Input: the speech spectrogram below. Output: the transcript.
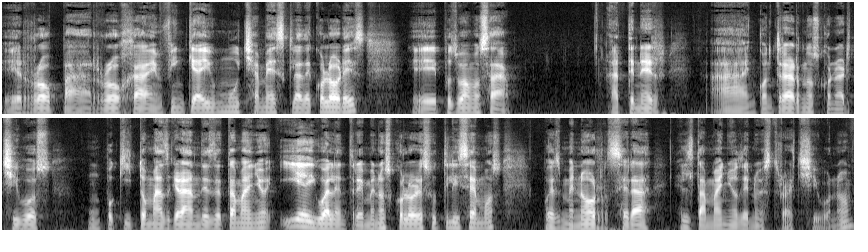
eh, ropa roja, en fin, que hay mucha mezcla de colores, eh, pues vamos a, a tener a encontrarnos con archivos un poquito más grandes de tamaño y e igual entre menos colores utilicemos, pues menor será el tamaño de nuestro archivo, ¿no?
